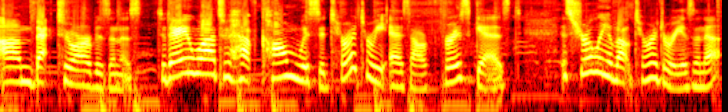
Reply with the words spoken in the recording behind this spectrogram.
um, back to our business. Today we are to have come with the territory as our first guest. It's surely about territory, isn't it?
